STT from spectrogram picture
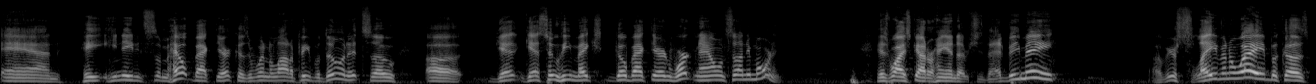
and he he needed some help back there because there weren't a lot of people doing it. So uh, guess, guess who he makes go back there and work now on Sunday morning? His wife's got her hand up. She says, "That'd be me." Over here slaving away because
